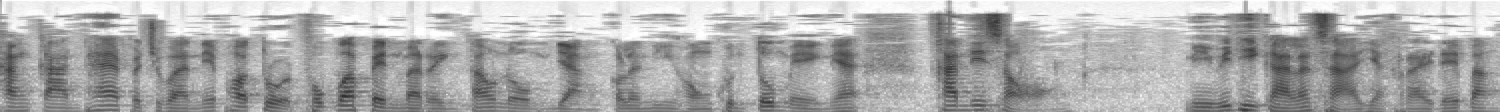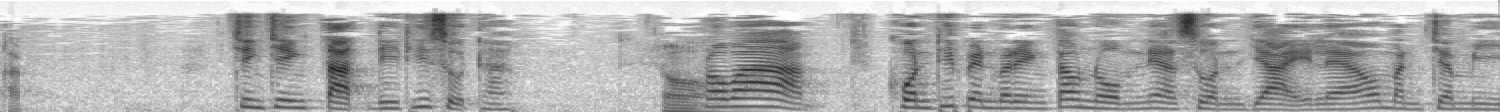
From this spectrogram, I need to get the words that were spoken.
ทางการแพทย์ปัจจุบันนี้พอตรวจพบว่าเป็นมะเร็งเต้านมอย่างกรณีของคุณตุ้มเองเนี่ย ขั้นที่สองมีวิธีการรักษาอย่างไรได้บ้างครับ จริง ๆ ตัดดีที่สุดค่ะ อ๋อ เพราะว่าคนที่เป็นมะเร็งเต้านมเนี่ยส่วนใหญ่แล้วมันจะมี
